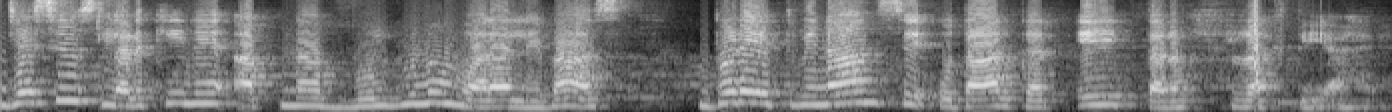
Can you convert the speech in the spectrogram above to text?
जैसे उस लड़की ने अपना बुलबुलों वाला लिबास बड़े इतमान से उतार कर एक तरफ़ रख दिया है।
